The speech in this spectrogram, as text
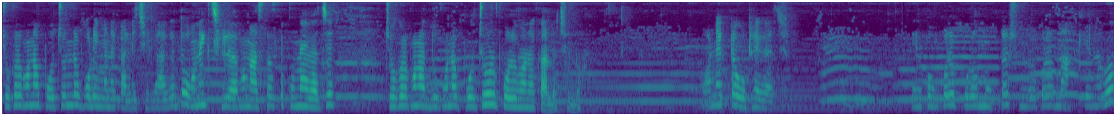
চোখের কোনা প্রচণ্ড পরিমাণে কালি ছিল। আগে তো অনেক ছিল, এখন আস্তে আস্তে কমে গেছে। চোখের কোনা দুকোনা প্রচুর পরিমাণে কালো ছিল। অনেকটা উঠে গেছে। এরকম করে পুরো মুখটা সুন্দর করে মাখিয়ে নেব।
